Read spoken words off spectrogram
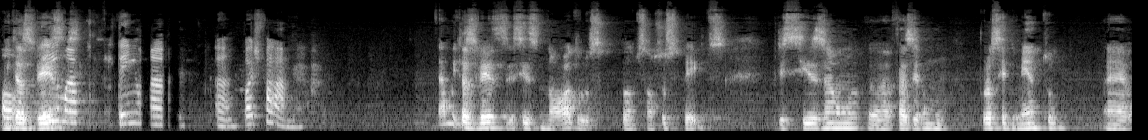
Muitas Ó, vezes. Tem uma. Tem uma... Ah, pode falar, né? Muitas vezes esses nódulos, quando são suspeitos, precisam uh, fazer um procedimento uh,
